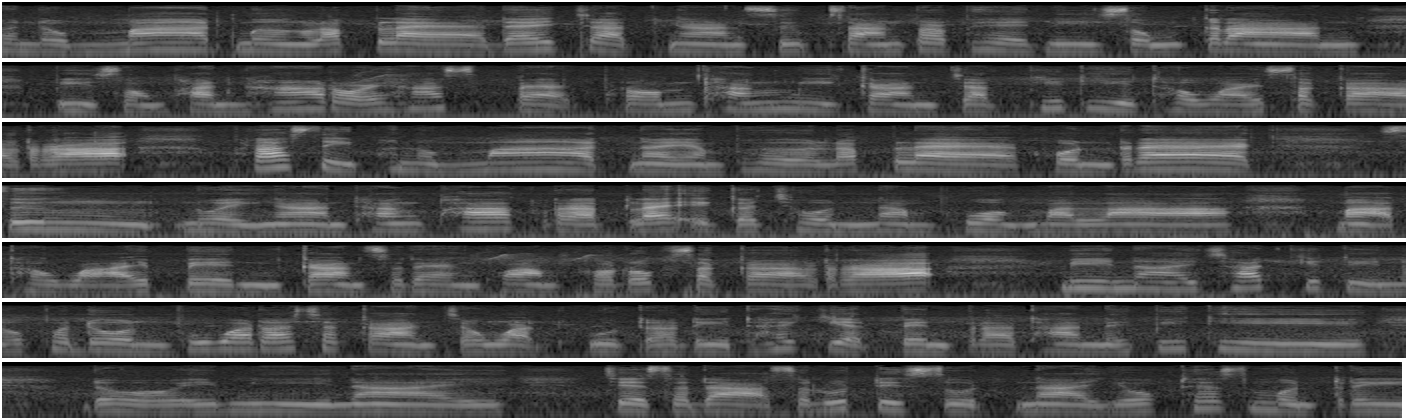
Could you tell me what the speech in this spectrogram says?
พนมมาศเมืองลับแลได้จัดงานสืบสานประเพณีสงกรานต์ปี 2558 พร้อมทั้งมีการจัดพิธีถวายสการะ พระศรีพนมมาศในอำเภอลับแลคนแรกซึ่งหน่วยงานทั้งภาครัฐและเอกชนนำพวงมาลา มาถวายเป็นการแสดงความเคารพสักการะ มีนายชัดกิตินพดลผู้ว่าราชการจังหวัดอุตรดิตถ์ให้เกียรติเป็นประธานในพิธี โดยมีนายเจษดาสรุติสุดนายกเทศมนตรี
